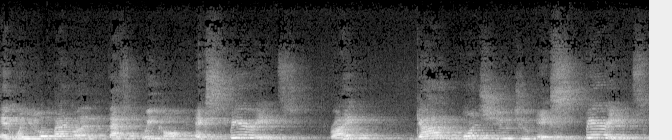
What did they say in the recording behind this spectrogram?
And when you look back on it, that's what we call experience, right? God wants you to experience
